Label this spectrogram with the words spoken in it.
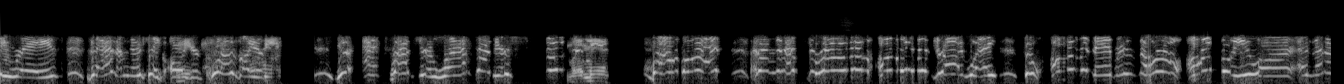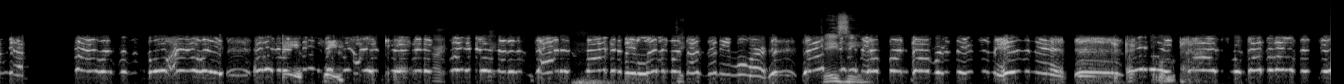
she raised. Then I'm going to take all your clothes, all your your Xbox, your laptop, your stupid Let me- bobblehead, and I'm going to throw them all in the driveway so all the neighbors know how awful you are. And then I'm going to file him from school early. And I'm going to make him him and explain to him that his dad is not going to be living with us anymore. That's Daisy. going to be a fun conversation, isn't it? Oh my gosh, but that's what I have to do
